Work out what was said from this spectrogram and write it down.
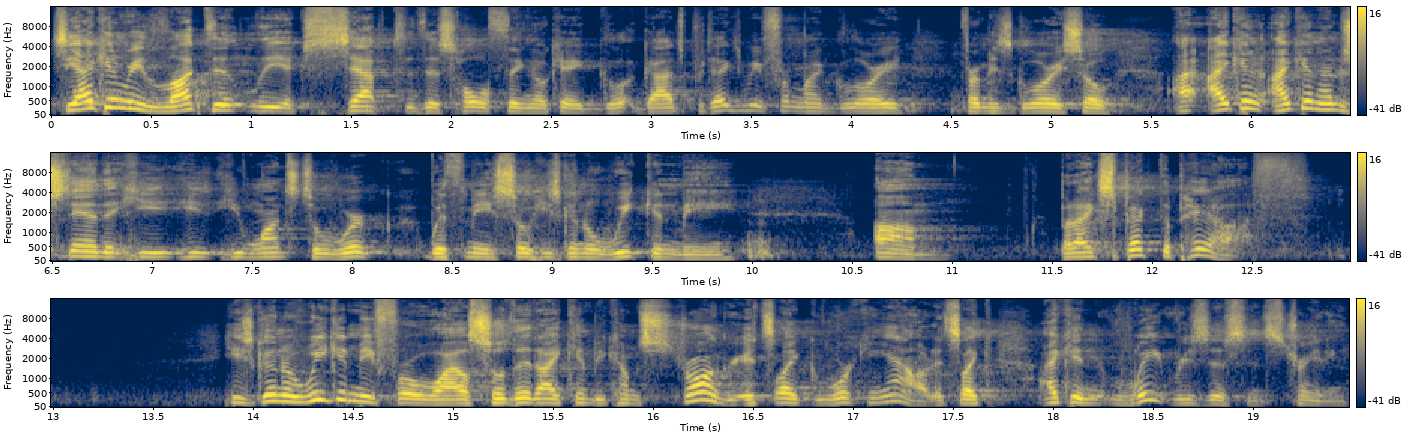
See, I can reluctantly accept this whole thing. Okay, God's protected me from my glory, from His glory. So I, I can, I can understand that he, he, he, wants to work with me, so He's going to weaken me. Um, but I expect the payoff. He's going to weaken me for a while so that I can become stronger. It's like working out. It's like I can weight resistance training.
